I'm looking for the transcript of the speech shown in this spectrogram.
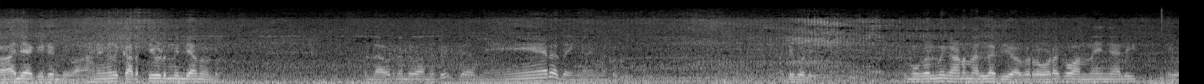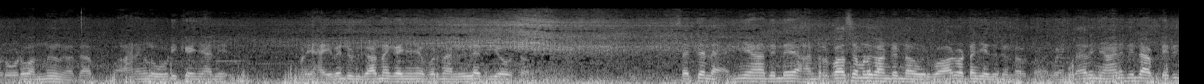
കാലിയാക്കിയിട്ടുണ്ട്. വാഹനങ്ങൾ കടത്തി വിടുന്നില്ല എന്നുള്ളൂ അല്ല അവിടെ നിന്ന് വന്നിട്ട് നേരെ തെങ്ങനെ ഇങ്ങോട്ട് അടിപൊളി. മുകളിൽ നിന്ന് കാണാൻ നല്ല വ്യൂ അപ്പോൾ റോഡൊക്കെ വന്നു കഴിഞ്ഞാൽ റോഡ് വന്നു നിന്ന് വാഹനങ്ങൾ ഓടിക്കഴിഞ്ഞാൽ നമ്മൾ ഈ ഹൈവേന്റെ ഉദ്ഘാടനം കഴിഞ്ഞ് കഴിഞ്ഞാൽ ഇവിടെ നല്ല വ്യൂ കേട്ടോ. സെറ്റല്ല ഇനി അതിന്റെ അണ്ടർപാസ് നമ്മൾ കണ്ടിട്ടുണ്ടാവും. ഒരുപാട് വട്ടം ചെയ്തിട്ടുണ്ടാവും അപ്പോൾ എന്തായാലും ഞാനിതിന്റെ അപ്ഡേറ്റ്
